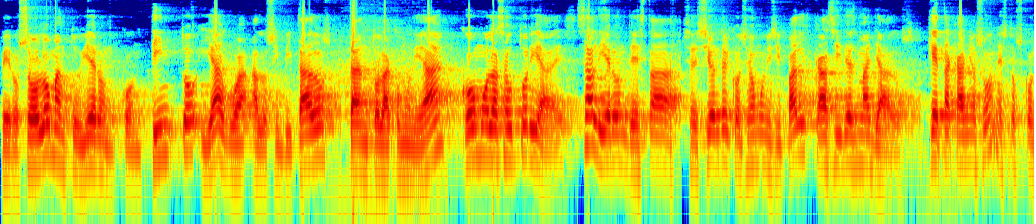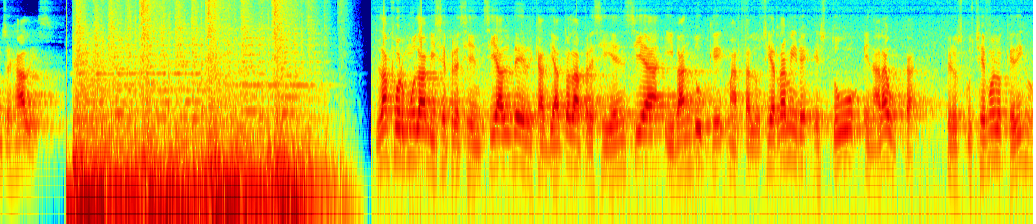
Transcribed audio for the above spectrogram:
pero solo mantuvieron con tinto y agua a los invitados, tanto la comunidad como las autoridades. Salieron de esta sesión del Consejo Municipal casi desmayados. ¿Qué tacaños son estos concejales? La fórmula vicepresidencial del candidato a la presidencia Iván Duque, Marta Lucía Ramírez, estuvo en Arauca, pero escuchemos lo que dijo.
